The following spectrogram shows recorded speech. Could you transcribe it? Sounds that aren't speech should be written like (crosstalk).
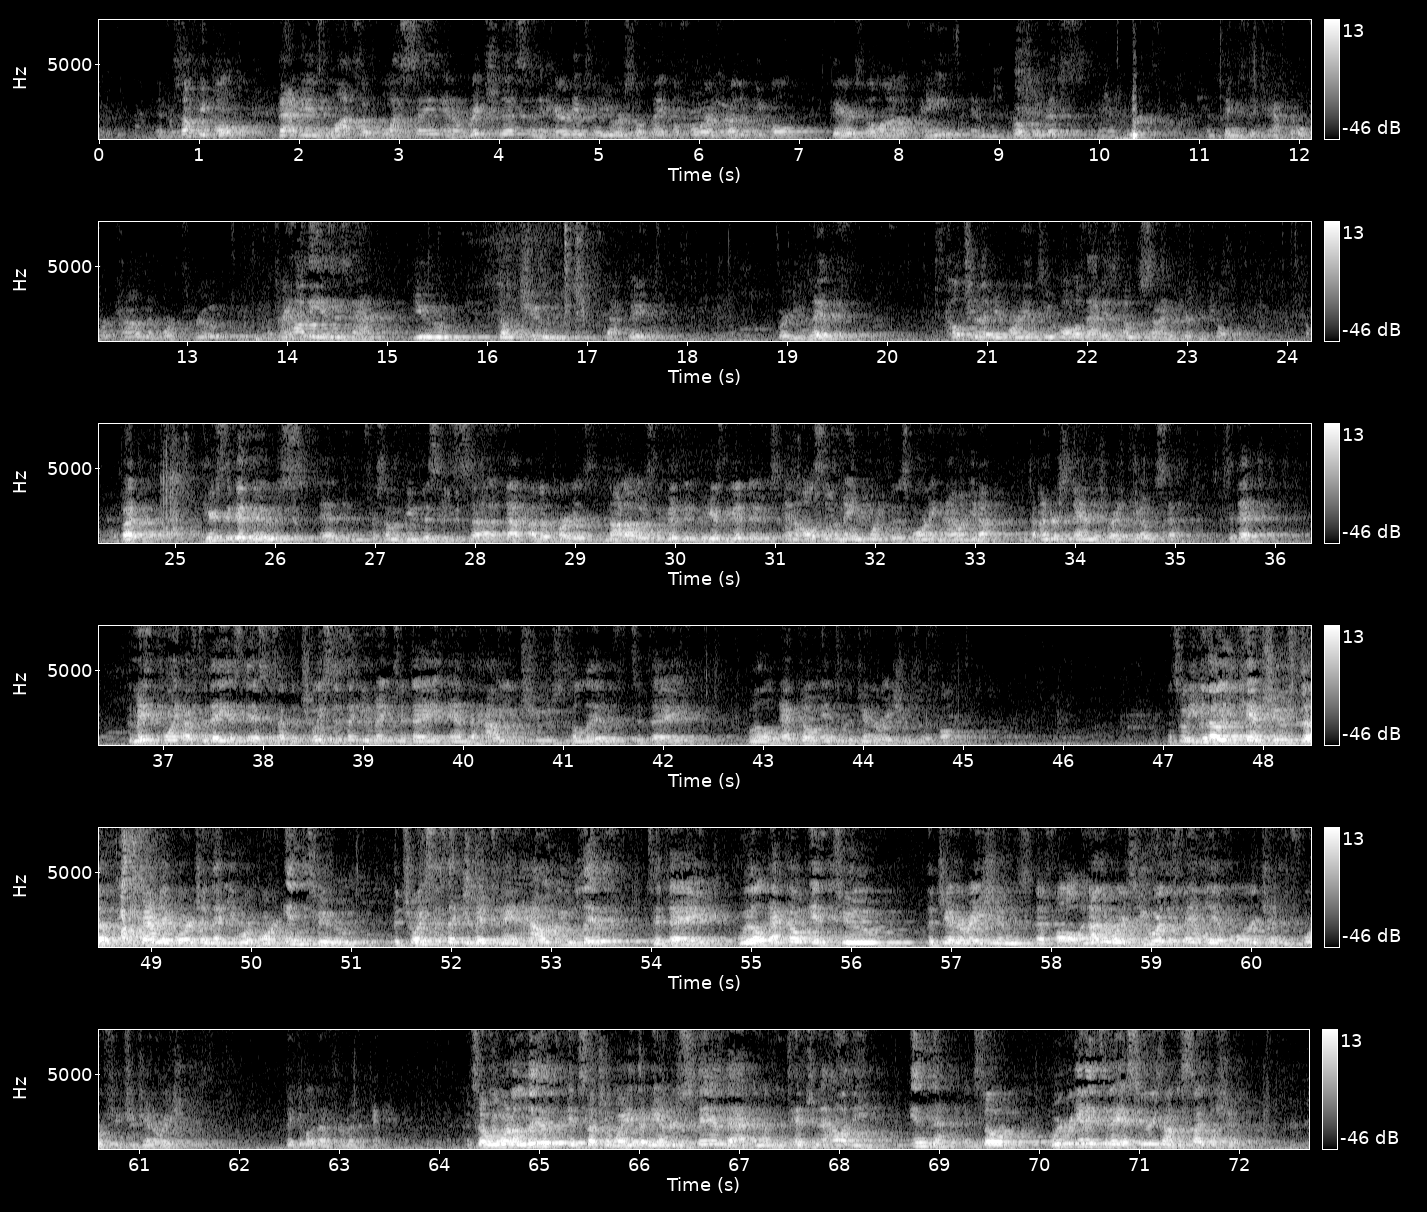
And for some people, that is lots of blessing and a richness and a heritage that you are so thankful for. And for other people, there's a lot of pain and brokenness and hurt and things that you have to overcome and work through. But the reality is, is that you don't choose that big. Where you live, the culture that you're born into, all of that is outside of your control. But here's the good news, and for some of you, this is uh, that other part is not always the good news, but here's the good news, and also the main point for this morning, and I want you to, to understand this right at the outset today. The main point of today is this is that the choices that you make today and the how you choose to live today will echo into the generations that follow. And so even though you can't choose the family of origin that you were born into, the choices that you make today and how you live today will echo into the generations that follow. In other words, you are the family of origin for future generations. Think about that for a minute. And so we want to live in such a way that we understand that and with intentionality in that. And so we're beginning today a series on discipleship.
